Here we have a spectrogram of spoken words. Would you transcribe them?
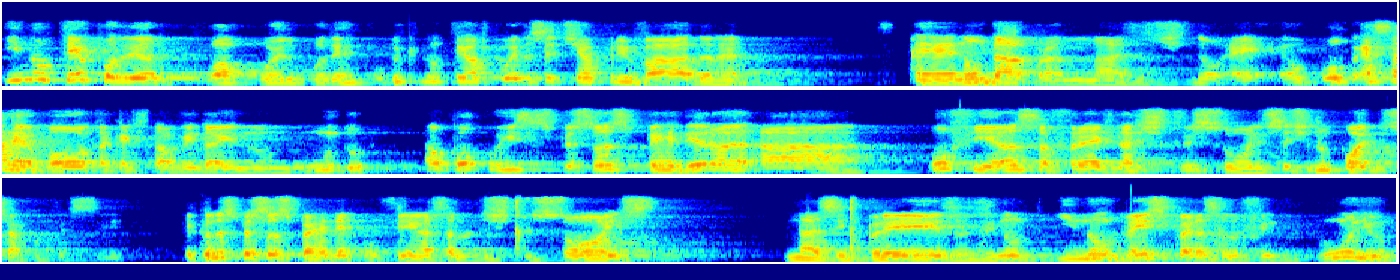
e não tem o, poder, o apoio do poder público, não tem o apoio da iniciativa privada, né? É, não dá para mais. Não, é, é, um pouco essa revolta que a gente está vendo aí no mundo é um pouco isso. As pessoas perderam a, a confiança, Fred, nas instituições. Isso a gente não pode deixar acontecer. E quando as pessoas perdem a confiança nas instituições, nas empresas e não, e não esperança no fim do túnel,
